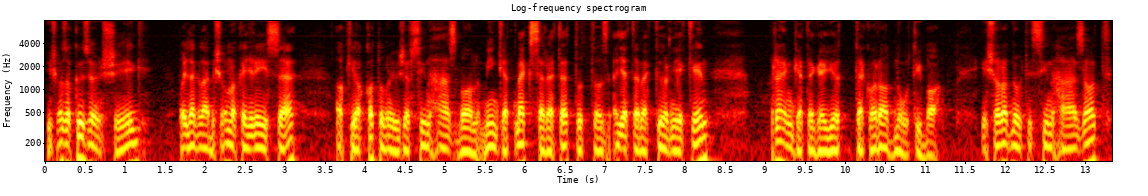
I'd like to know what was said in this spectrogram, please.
És az a közönség, vagy legalábbis annak egy része, aki a Katona József Színházban minket megszeretett ott az egyetemek környékén, rengetegen jöttek a Radnótiba. És a Radnóti Színházat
